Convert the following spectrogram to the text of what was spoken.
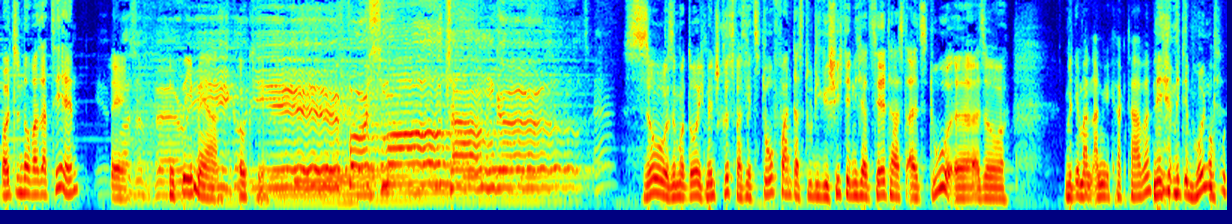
Wolltest du noch was erzählen? Nee. Was a Jetzt nicht mehr. Okay. So, sind wir durch. Mensch, Chris, was ich jetzt doof fand, dass du die Geschichte nicht erzählt hast, als du, äh, also mit Jemanden angekackt habe. Nee, mit dem Hund. Oh,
